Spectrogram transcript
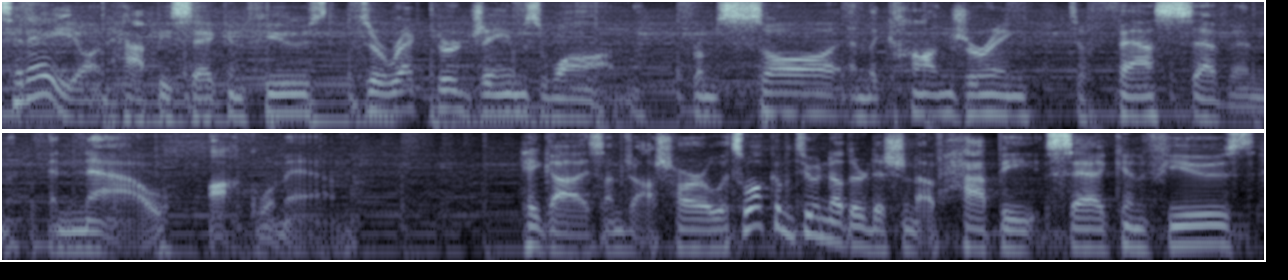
Today on Happy Sad Confused, director James Wan. From Saw and The Conjuring to Fast 7 and now Aquaman. Hey guys, I'm Josh Horowitz. Welcome to another edition of Happy Sad Confused.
